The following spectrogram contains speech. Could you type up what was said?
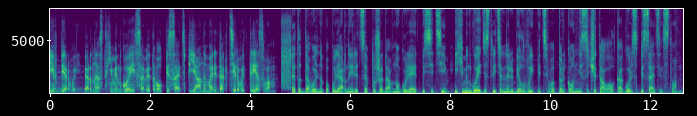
Миф первый. Эрнест Хемингуэй советовал писать пьяным, а редактировать трезвым. Этот довольно популярный рецепт уже давно гуляет по сети. И Хемингуэй действительно любил выпить, вот только он не сочетал алкоголь с писательством.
